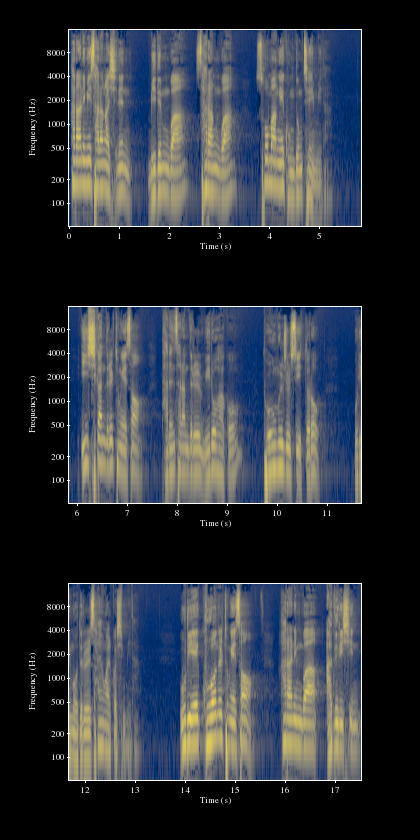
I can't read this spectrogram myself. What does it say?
하나님이 사랑하시는 믿음과 사랑과 소망의 공동체입니다. 이 시간들을 통해서 다른 사람들을 위로하고 도움을 줄 수 있도록 우리 모두를 사용할 것입니다. 우리의 구원을 통해서 하나님과 아들이신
